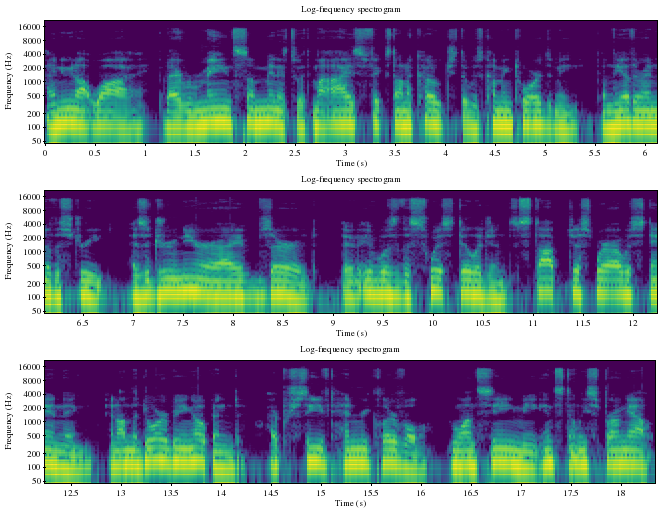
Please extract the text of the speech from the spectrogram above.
I knew not why, but I remained some minutes with my eyes fixed on a coach that was coming towards me from the other end of the street. As it drew nearer I observed that it was the Swiss diligence, stopped just where I was standing, and on the door being opened, I perceived Henry Clerval, who on seeing me instantly sprung out.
